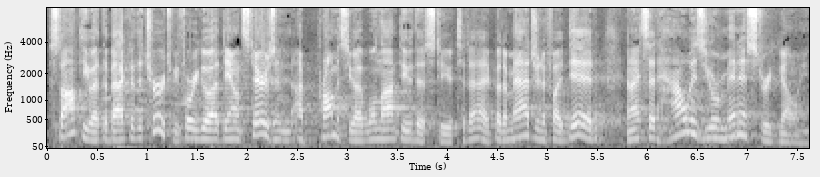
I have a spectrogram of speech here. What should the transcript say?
stopped you at the back of the church before you go out downstairs, and I promise you I will not do this to you today, but imagine if I did, and I said, How is your ministry going?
